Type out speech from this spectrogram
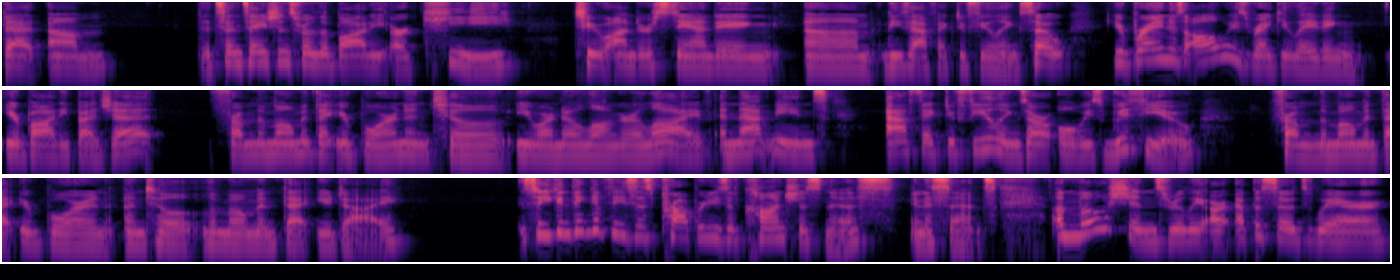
that um, that sensations from the body are key to understanding um, these affective feelings. So your brain is always regulating your body budget from the moment that you're born until you are no longer alive. And that means affective feelings are always with you from the moment that you're born until the moment that you die. So you can think of these as properties of consciousness in a sense. Emotions really are episodes where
